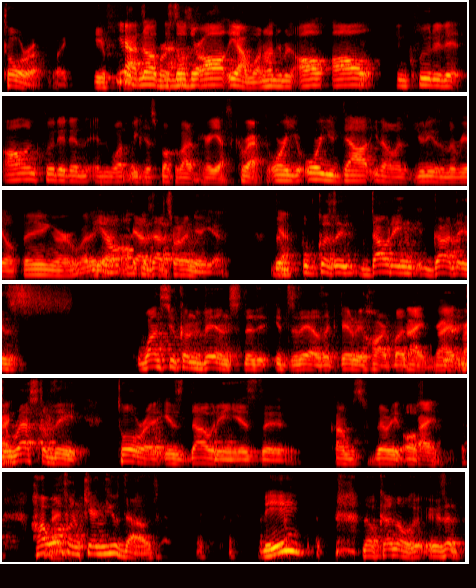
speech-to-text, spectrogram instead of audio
Torah, like if yeah no those are all yeah 100 all all included it all included in in what we just spoke about up here yes correct or you or you doubt you know is judaism the real thing or what yeah know, yeah that's what i mean yeah, the, yeah. because doubting god is once you convince that it's there like very hard but right, right, the right. rest of the torah is doubting is the comes very often how often can you doubt me no no is it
